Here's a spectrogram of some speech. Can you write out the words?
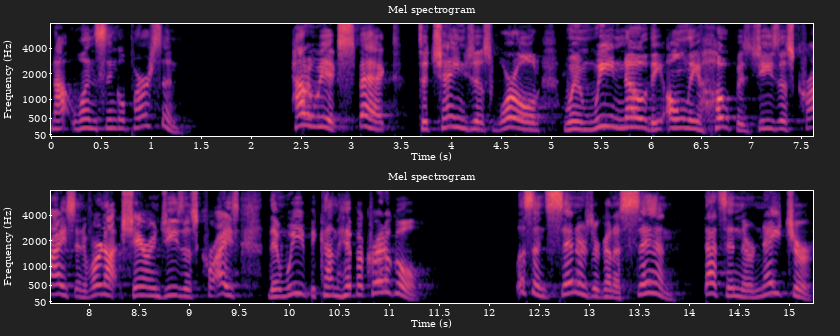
Not one single person. How do we expect to change this world when we know the only hope is Jesus Christ? And if we're not sharing Jesus Christ, then we become hypocritical. Listen, sinners are going to sin, that's in their nature.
